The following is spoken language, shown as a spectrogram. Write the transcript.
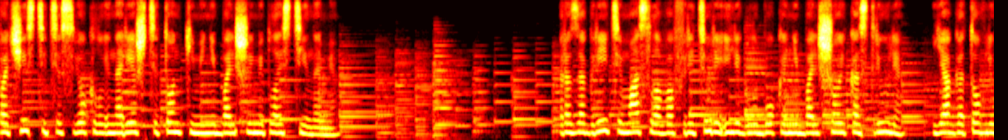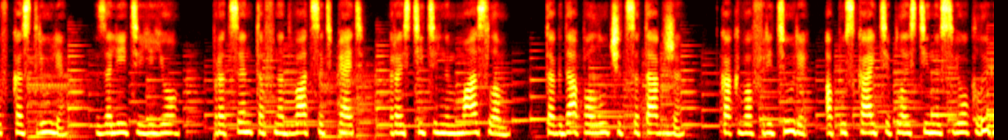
Почистите свеклу и нарежьте тонкими небольшими пластинами. Разогрейте масло во фритюре или глубокой небольшой кастрюле, я готовлю в кастрюле, залейте ее, процентов на 25, растительным маслом, тогда получится так же, как во фритюре, опускайте пластины свеклы,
